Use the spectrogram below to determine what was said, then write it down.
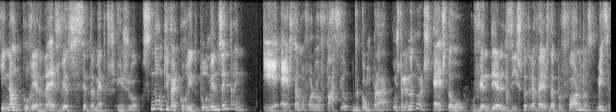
e não correr 10 vezes 60 metros em jogo se não tiver corrido pelo menos em treino. E esta é uma forma fácil de comprar os treinadores. Esta ou vender-lhes isto através da performance. Missa,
